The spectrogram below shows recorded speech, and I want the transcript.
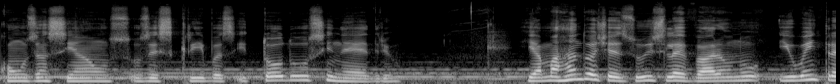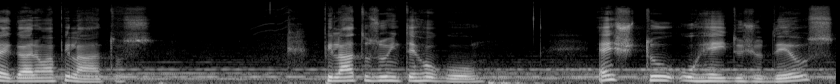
com os anciãos, os escribas e todo o sinédrio. E amarrando a Jesus, levaram-no e o entregaram a Pilatos. Pilatos o interrogou: És tu o rei dos judeus?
